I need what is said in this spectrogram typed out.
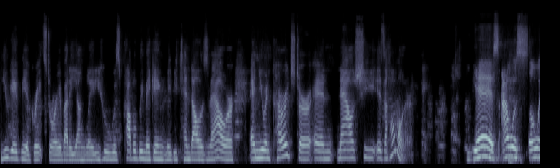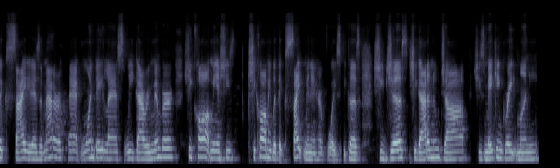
You gave me a great story about a young lady who was probably making maybe $10 an hour, and you encouraged her, and now she is a homeowner. Yes, I was so excited. As a matter of fact, one day last week, I remember she called me and she's she called me with excitement in her voice because she just she got a new job she's making great money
